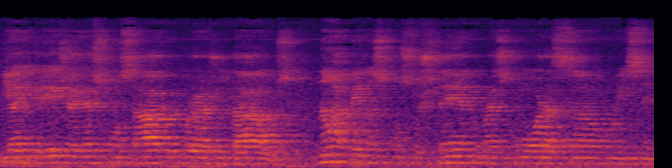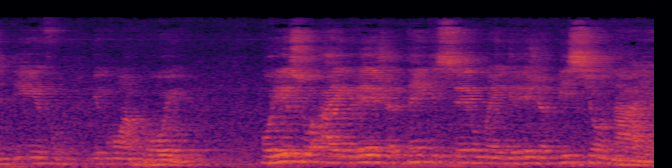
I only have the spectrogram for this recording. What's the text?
E a igreja é responsável por ajudá-los, não apenas com sustento, mas com oração, com incentivo e com apoio. Por isso, a igreja tem que ser uma igreja missionária,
